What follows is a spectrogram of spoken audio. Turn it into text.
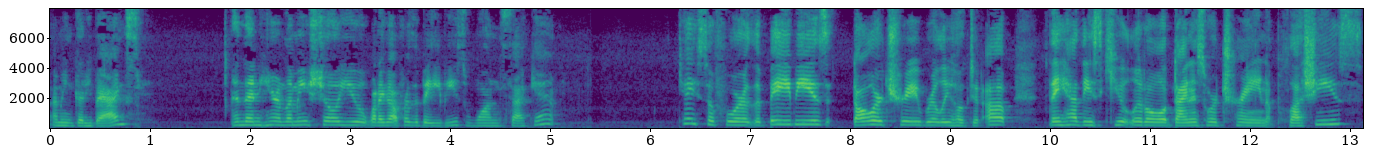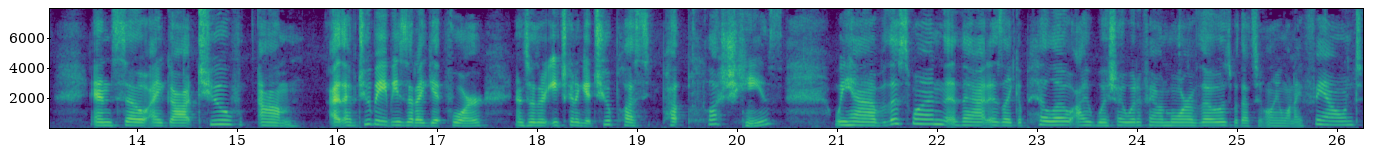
I mean goodie bags. And then here, let me show you what I got for the babies. One second. Okay, so for the babies, Dollar Tree really hooked it up. They had these cute little dinosaur train plushies. And so I got two, um, I have two babies that I get for, and so they're each going to get two plus, plushies. We have this one that is like a pillow. I wish I would have found more of those, but that's the only one I found.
